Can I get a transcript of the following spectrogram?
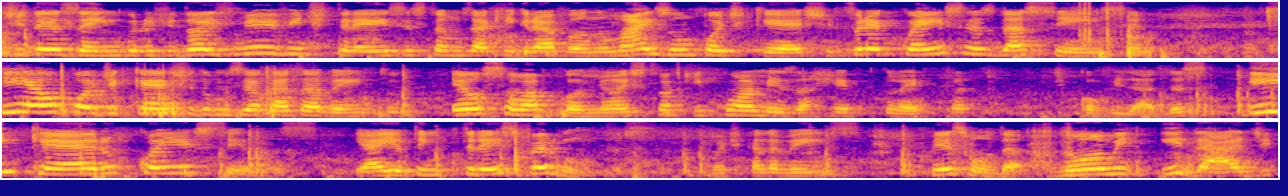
de dezembro de 2023, estamos aqui gravando mais um podcast, Frequências da Ciência, que é o podcast do Museu Catavento. Eu sou a Pamela, estou aqui com a mesa repleta de convidadas e quero conhecê-las. E aí eu tenho três perguntas, uma de cada vez. Me responda nome, idade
